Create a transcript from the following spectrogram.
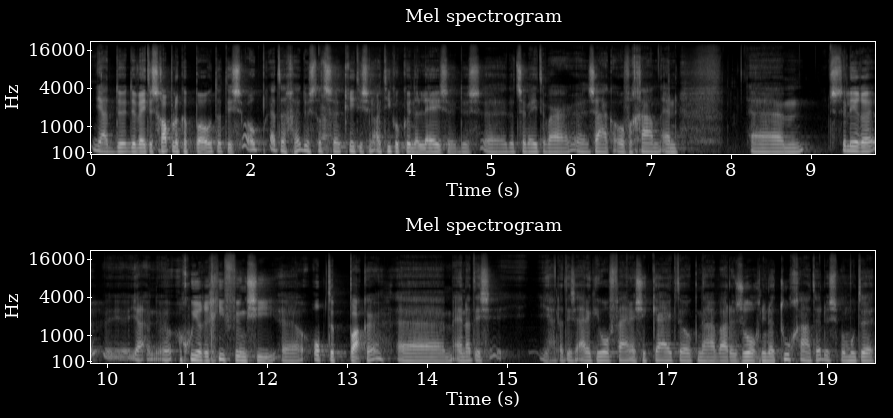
ja, de, de wetenschappelijke poot, dat is ook prettig. Hè? Dus dat ze kritisch een artikel kunnen lezen. Dus dat ze weten waar zaken over gaan. En um, ze leren ja, een, een, goede regiefunctie op te pakken. En dat is, ja, dat is eigenlijk heel fijn als je kijkt ook naar waar de zorg nu naartoe gaat. Hè? Dus we moeten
